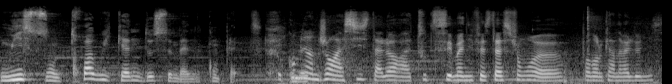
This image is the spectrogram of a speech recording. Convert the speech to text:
Oui, ce sont trois week-ends, deux semaines complètes. Et combien de gens assistent alors à toutes ces manifestations euh, pendant le carnaval de Nice?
